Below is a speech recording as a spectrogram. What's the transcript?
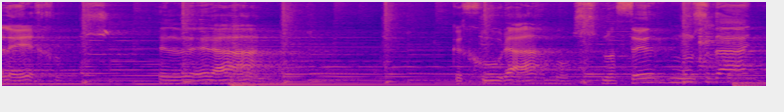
Lejos el verano que juramos no hacernos daño.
